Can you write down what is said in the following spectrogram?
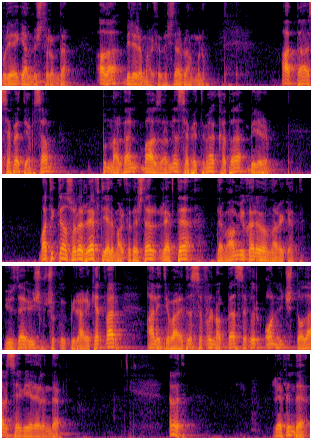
buraya gelmiş durumda. Alabilirim arkadaşlar ben bunu. Hatta sepet yapsam bunlardan bazılarını sepetime katabilirim. Matik'ten sonra ref diyelim arkadaşlar. Ref'te devam yukarı yönlü hareket. %3,5'luk bir hareket var. An itibariyle 0.013 dolar seviyelerinde. Evet. Ref'in de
